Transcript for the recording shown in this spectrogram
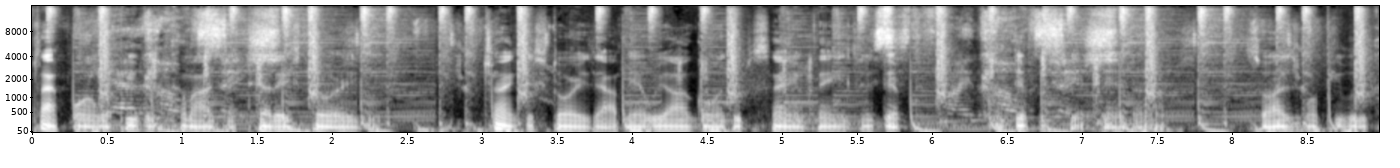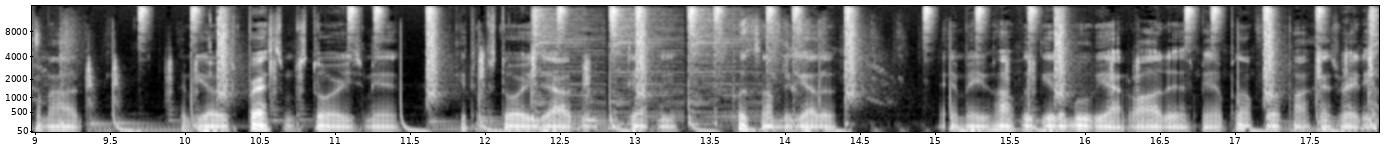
platform where people can come out and tell their stories and try and get stories out, man. We all going through the same things, just different, different shit, man. Uh, so I just want people to come out and be able to express some stories, man. Get them stories out. We can definitely put something together and maybe hopefully get a movie out of all this, man. Blunt Road Podcast Radio.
